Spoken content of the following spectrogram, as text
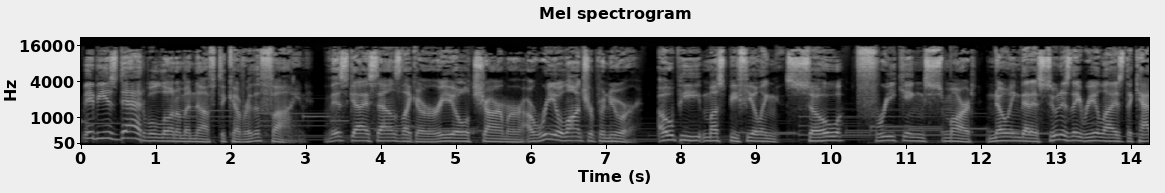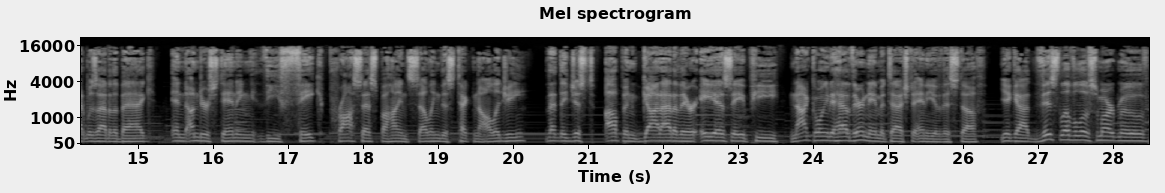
Maybe his dad will loan him enough to cover the fine. This guy sounds like a real charmer, a real entrepreneur. OP must be feeling so freaking smart, knowing that as soon as they realized the cat was out of the bag and understanding the fake process behind selling this technology, that they just up and got out of there ASAP, not going to have their name attached to any of this stuff. You got this level of smart move,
